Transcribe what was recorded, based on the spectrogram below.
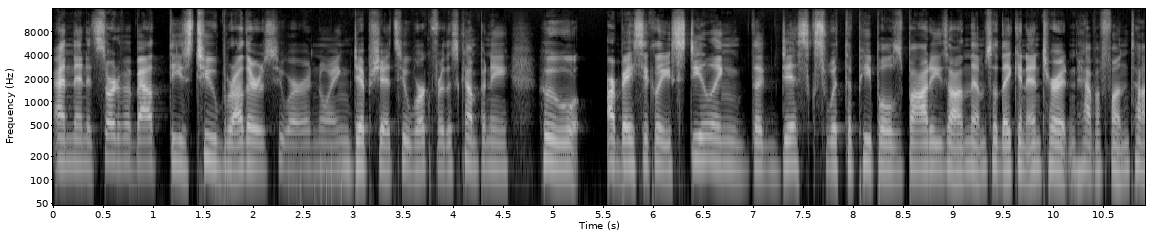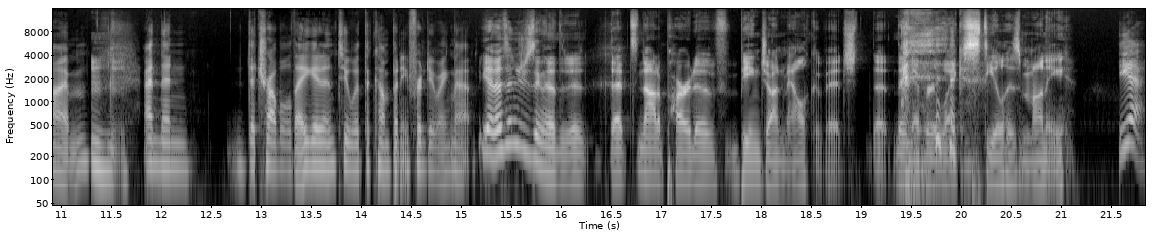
And then it's sort of about these two brothers who are annoying dipshits who work for this company who are basically stealing the discs with the people's bodies on them so they can enter it and have a fun time. Mm-hmm. And then the trouble they get into with the company for doing that. Yeah, that's interesting that it, that's not a part of being John Malkovich. That they never like steal his money. Yeah.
